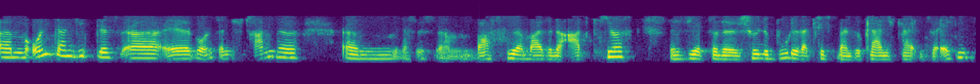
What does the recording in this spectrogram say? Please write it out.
Ähm, und dann gibt es äh, äh, bei uns die Strande ähm, das ist, ähm, war früher mal so eine Art Kiosk. Das ist jetzt so eine schöne Bude, da kriegt man so Kleinigkeiten zu essen.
